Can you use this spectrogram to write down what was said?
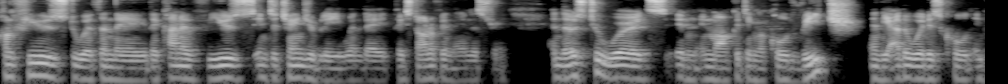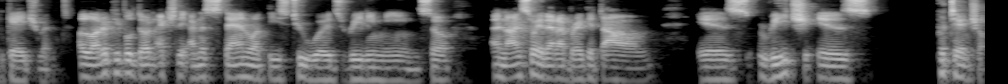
confused with and they they kind of use interchangeably when they they start off in the industry and those two words in, in marketing are called reach, and the other word is called engagement. A lot of people don't actually understand what these two words really mean. So, a nice way that I break it down is reach is potential,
